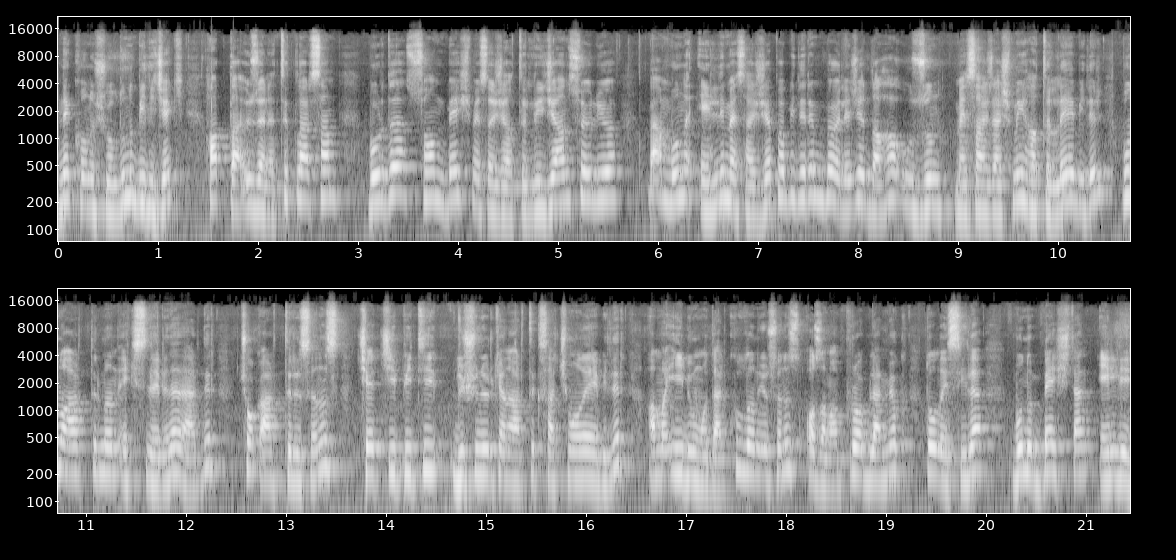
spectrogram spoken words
ne konuşulduğunu bilecek. Hatta üzerine tıklarsam burada son 5 mesajı hatırlayacağını söylüyor. Ben bunu 50 mesaj yapabilirim. Böylece daha uzun mesajlaşmayı hatırlayabilir. Bunu arttırmanın eksileri nelerdir? Çok arttırırsanız ChatGPT düşünürken artık saçmalayabilir. Ama iyi bir model kullanıyorsanız o zaman problem yok. Dolayısıyla bunu 5'ten 50'ye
